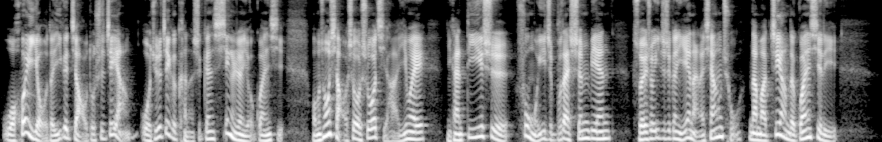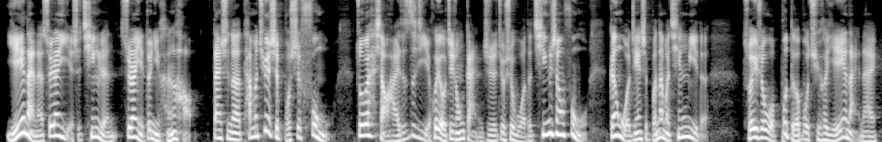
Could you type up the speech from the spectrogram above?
我会有的一个角度是这样，我觉得这个可能是跟信任有关系。我们从小时候说起哈，因为你看，第一是父母一直不在身边。所以说，一直是跟爷爷奶奶相处。那么这样的关系里，爷爷奶奶虽然也是亲人，虽然也对你很好，但是呢，他们确实不是父母。作为小孩子，自己也会有这种感知，就是我的亲生父母跟我之间是不那么亲密的。所以说我不得不去和爷爷奶奶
